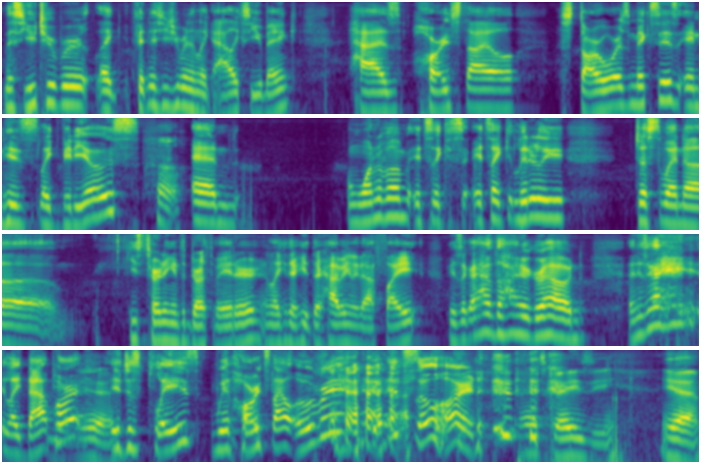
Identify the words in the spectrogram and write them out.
this YouTuber, like fitness YouTuber, named like Alex Eubank, has hardstyle Star Wars mixes in his like videos, Huh. and one of them, it's like it's like literally just when uh, he's turning into Darth Vader, and like they're they're having like that fight. He's like, I have the higher ground. And he's like, I hate it. like that part. Yeah. It just plays with hard style over it. it's so hard. That's crazy. Yeah.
